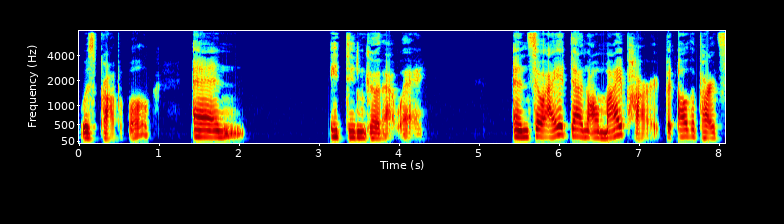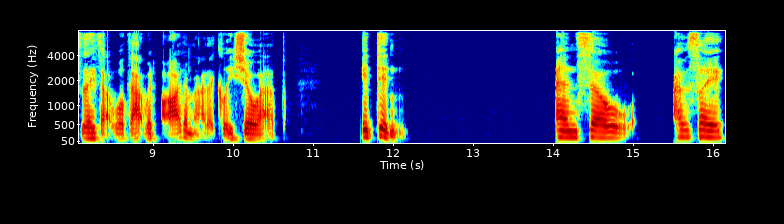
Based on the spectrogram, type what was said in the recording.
was probable. And it didn't go that way. And so I had done all my part, but all the parts that I thought, well, that would automatically show up, it didn't. And so I was like,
